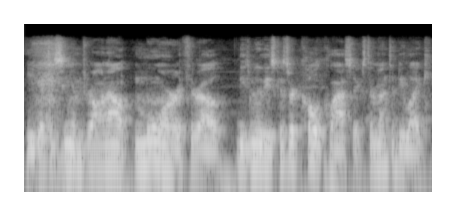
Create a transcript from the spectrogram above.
You get to see them drawn out more throughout these movies because they're cult classics. They're meant to be like,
